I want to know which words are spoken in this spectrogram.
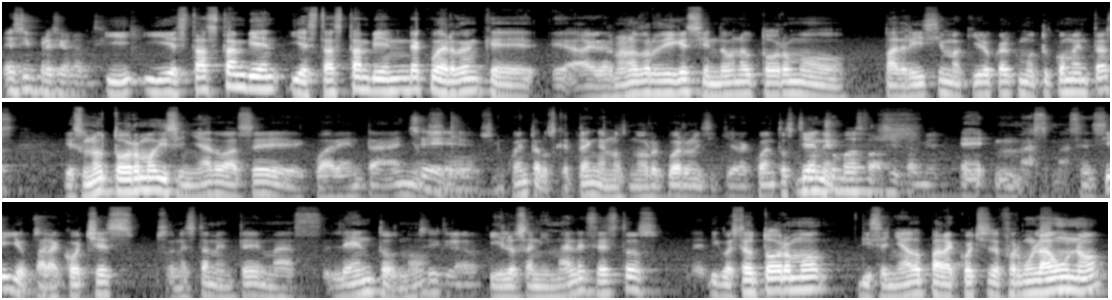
es impresionante. Y, y estás también, y estás también de acuerdo en que eh, el hermano Rodríguez, siendo un autódromo padrísimo aquí local, como tú comentas, es un autódromo diseñado hace 40 años Sí. o 50, los que tengan, no, no recuerdo ni siquiera cuántos tiene. Mucho más fácil también. Eh, más, más sencillo, para Sí. coches, pues, honestamente, más lentos, ¿no? Sí, claro. Y los animales estos, eh, digo, este autódromo diseñado para coches de Fórmula 1,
